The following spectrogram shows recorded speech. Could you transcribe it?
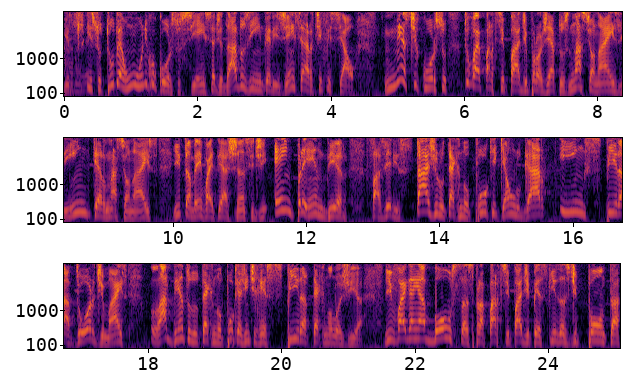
Isso, isso tudo é um único curso, Ciência de Dados e Inteligência Artificial. Neste curso, tu vai participar de projetos nacionais e internacionais e também vai ter a chance de empreender, fazer estágio no Tecnopuc, que é um lugar inspirador demais. Lá dentro do Tecnopuc a gente respira tecnologia e vai ganhar bolsas para participar de pesquisas de ponta,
